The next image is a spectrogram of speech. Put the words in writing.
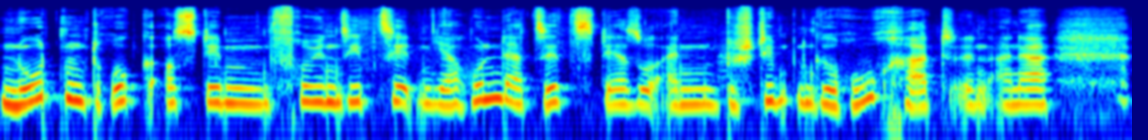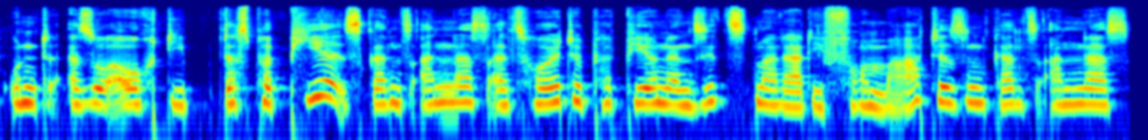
Notendruck aus dem frühen 17. Jahrhundert sitzt, der so einen bestimmten Geruch hat in einer und also auch die, das Papier ist ganz anders als heute Papier und dann sitzt man da, die Formate sind ganz anders.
